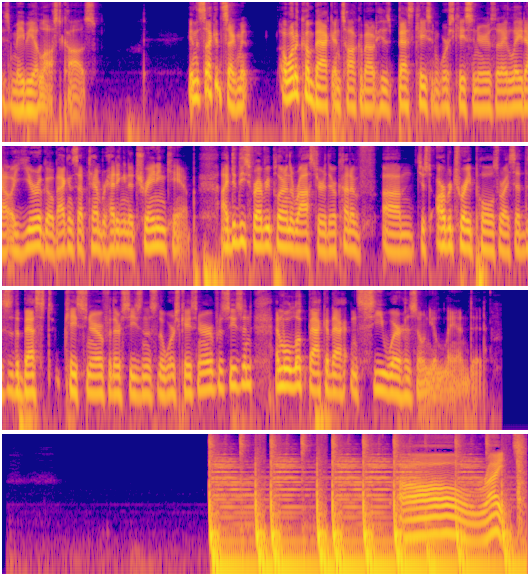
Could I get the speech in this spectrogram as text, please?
is maybe a lost cause. In the second segment, I want to come back and talk about his best case and worst case scenarios that I laid out a year ago, back in September, heading into training camp. I did these for every player on the roster. They're kind of um, just arbitrary polls where I said this is the best case scenario for their season, this is the worst case scenario for season, and we'll look back at that and see where Hezonja landed. All right.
